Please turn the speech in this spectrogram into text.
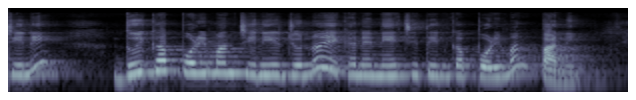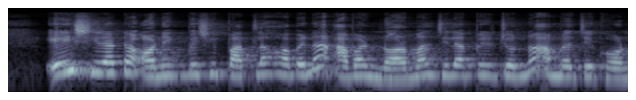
চিনি। দুই কাপ পরিমাণ চিনির জন্য এখানে নিয়েছি তিন কাপ পরিমাণ পানি। এই শিরাটা অনেক বেশি পাতলা হবে না, আবার নর্মাল জিলাপির জন্য আমরা যে ঘন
